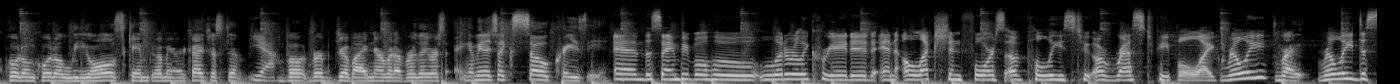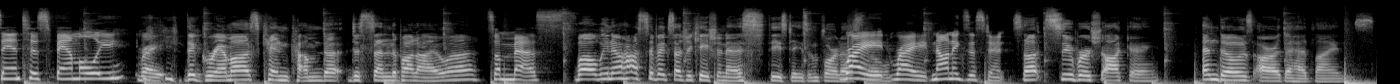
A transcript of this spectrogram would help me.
quote unquote illegals came to America just to Yeah. vote for Joe Biden or whatever they were saying. I mean, it's like so crazy. and the same people who literally created an election force of police to arrest people. Like, really? Right. Really, DeSantis family? Right. the grandmas can come to descend upon Iowa. It's a mess. Well, we know how civics education is these days in Florida. Right, so right. Non existent. It's not super shocking. And those are the headlines.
